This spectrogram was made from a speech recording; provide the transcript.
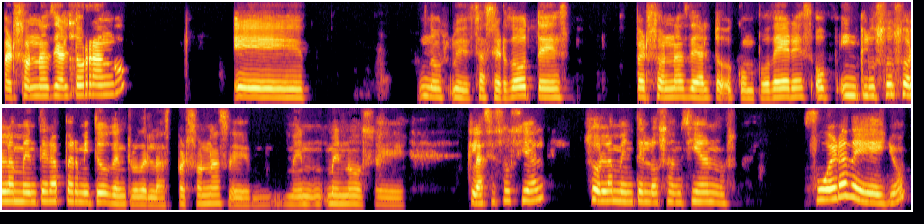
personas de alto rango, eh, eh, sacerdotes, personas de alto con poderes, o incluso solamente era permitido dentro de las personas eh, menos clase social, solamente los ancianos. Fuera de ello,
